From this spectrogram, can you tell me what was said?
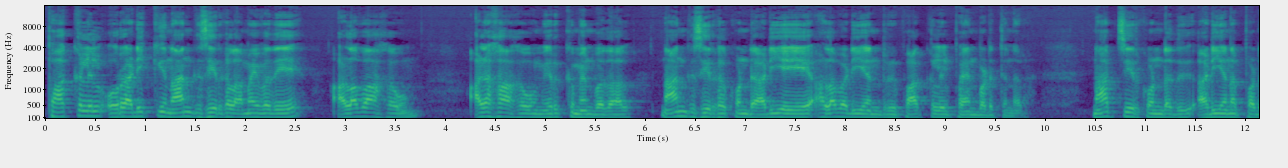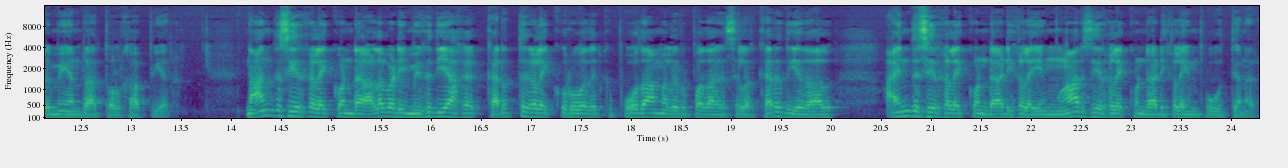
பாக்களில் ஒரு அடிக்கு நான்கு சீர்கள் அமைவதே அளவாகவும் அழகாகவும் இருக்கும் என்பதால் நான்கு சீர்கள் கொண்ட அடியையே அளவடி என்று பாக்களில் பயன்படுத்தினர். நாற்சீர் கொண்டது அடி எனப்படுமே என்றார் தொல்காப்பியர். நான்கு சீர்களை கொண்ட அளவடி மிகுதியாக கருத்துக்களை கூறுவதற்கு போதாமல் இருப்பதாக சிலர் கருதியதால் ஐந்து சீர்களை கொண்ட அடிகளையும் ஆறு சீர்களை கொண்ட அடிகளையும் புகுத்தினர்.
